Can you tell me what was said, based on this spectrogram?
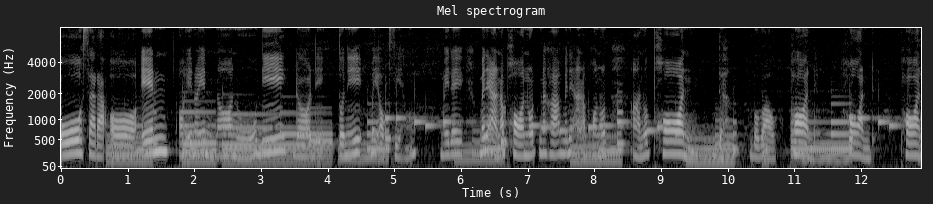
o สระอ n อ n อ n นอเอ็นนหนู d ดอเด็ก ตัวนี้ไม่ออกเสียง ไม่ได้ ไม่ได้อ่านว่าพอนดนะคะ ไม่ได้อ่านว่าพอนดอ่านว่าพอนเดเบาๆ พอนพอนพอน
